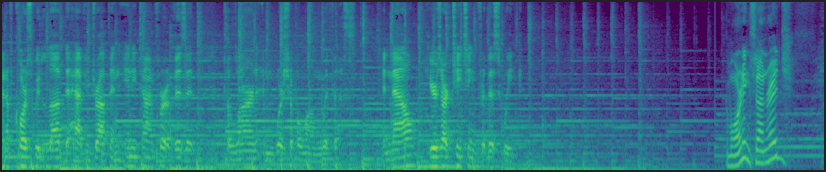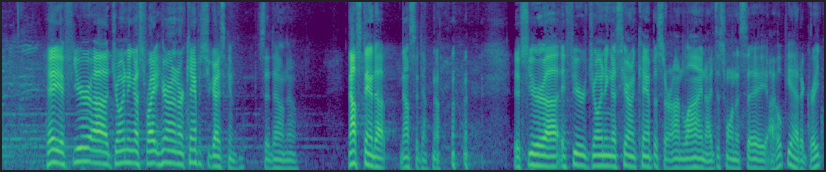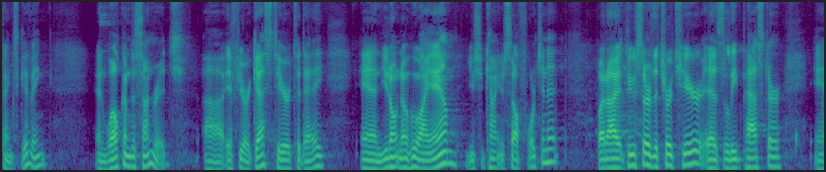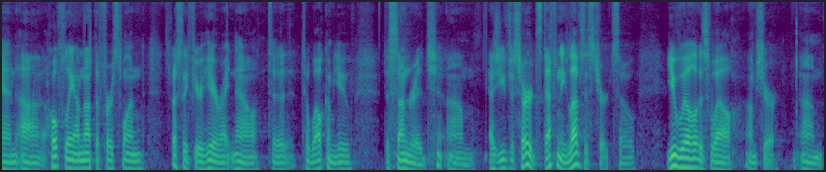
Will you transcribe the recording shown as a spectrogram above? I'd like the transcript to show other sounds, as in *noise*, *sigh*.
and of course, we'd love to have you drop in anytime for a visit to learn and worship along with us. And now, here's our teaching for this week. Good morning, Sunridge. Hey, if you're uh, joining us right here on our campus, you guys can sit down now. Now stand up. Now sit down. *laughs* No. if you're uh, if you're joining us here on campus or online, I just want to say I hope you had a great Thanksgiving, and welcome to Sunridge. Uh, if you're a guest here today, and you don't know who I am, you should count yourself fortunate. But I do serve the church here as the lead pastor, and uh, hopefully, I'm not the first one, especially if you're here right now, to, to welcome you to Sunridge. Um, as you've just heard, Stephanie loves this church, so you will as well, I'm sure. Um,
